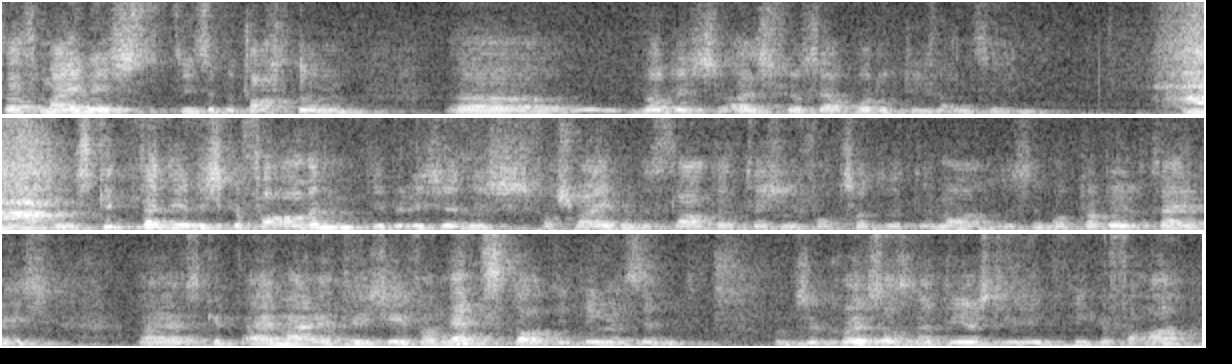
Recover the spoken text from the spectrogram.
das meine ich, diese Betrachtung äh, würde ich als für sehr produktiv ansehen. So, es gibt natürlich Gefahren, die will ich hier nicht verschweigen, das ist klar, der technische Fortschritt ist immer, ist immer doppelseitig. Äh, es gibt einmal natürlich, je vernetzter die Dinge sind, umso größer ist natürlich die, die Gefahr,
